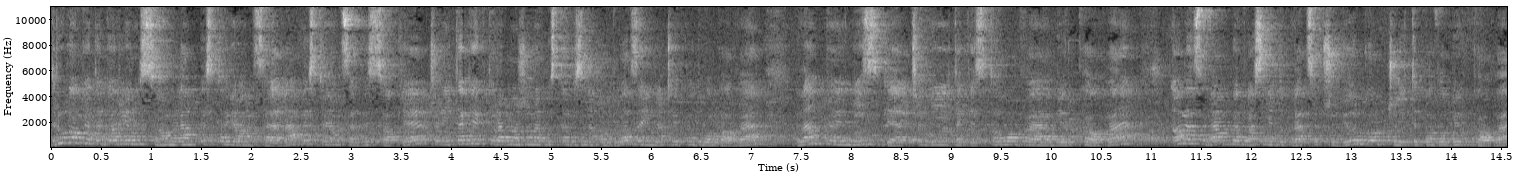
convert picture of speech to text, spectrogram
Drugą kategorią są lampy stojące. Lampy stojące wysokie, czyli takie, które możemy postawić na podłodze, inaczej podłogowe. Lampy niskie, czyli takie stołowe, biurkowe oraz lampy właśnie do pracy przy biurku, czyli typowo biurkowe.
